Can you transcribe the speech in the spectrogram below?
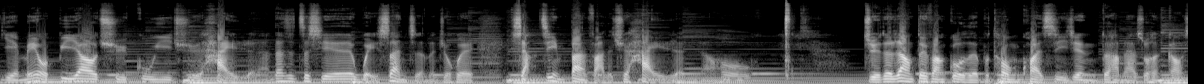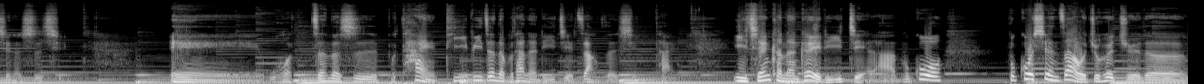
也没有必要去故意去害人啊。但是这些伪善者呢，就会想尽办法的去害人，然后觉得让对方过得不痛快是一件对他们来说很高兴的事情。诶，我真的是不太 TB，真的不太能理解这样子的心态。以前可能可以理解啦，不过不过现在我就会觉得。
